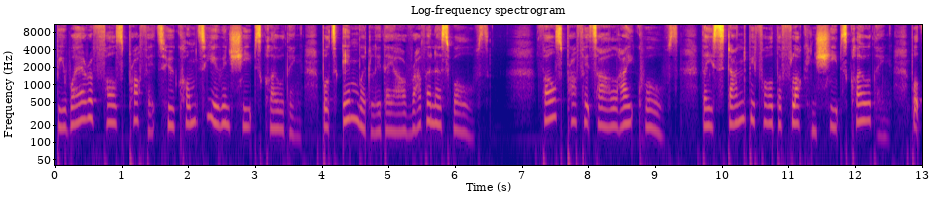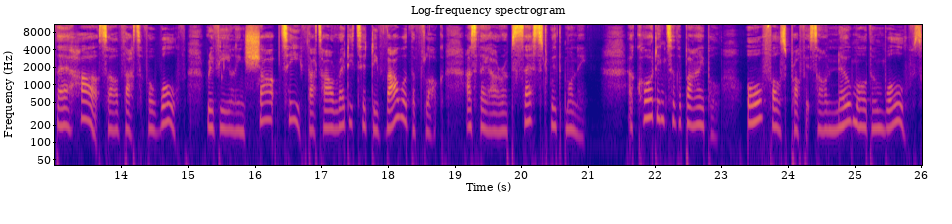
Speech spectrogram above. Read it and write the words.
Beware of false prophets who come to you in sheep's clothing, but inwardly they are ravenous wolves. False prophets are like wolves. They stand before the flock in sheep's clothing, but their hearts are that of a wolf, revealing sharp teeth that are ready to devour the flock as they are obsessed with money. According to the Bible, all false prophets are no more than wolves.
